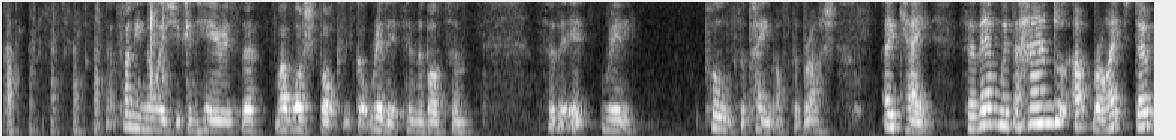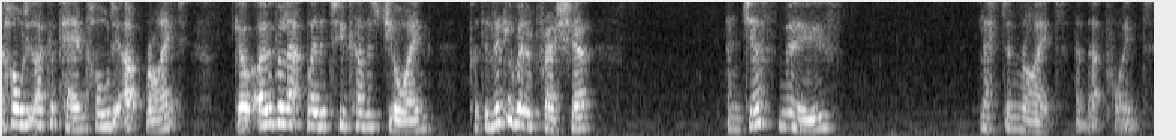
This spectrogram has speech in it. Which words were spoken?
That funny noise you can hear is the my wash box. It's got rivets in the bottom so that it really pulls the paint off the brush. Okay, so then with the handle upright, don't hold it like a pen, hold it upright Go overlap where the two colours join, put a little bit of pressure and just move left and right at that point.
